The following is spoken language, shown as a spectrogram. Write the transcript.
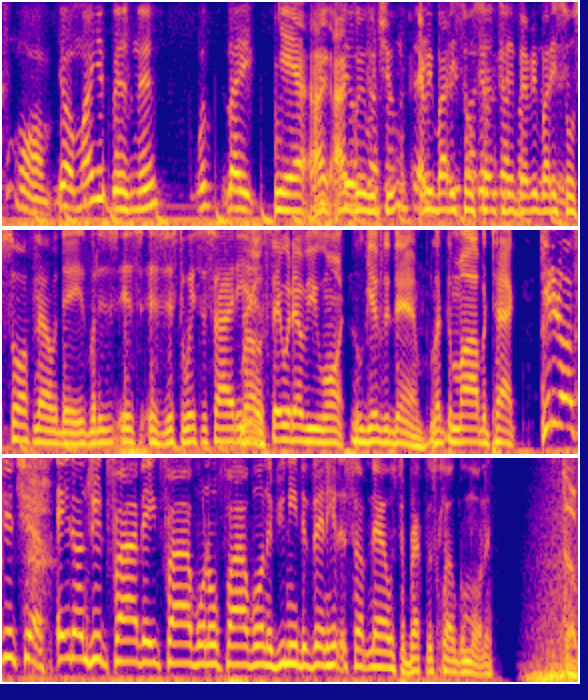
come on, yo, mind your business. What's like? Yeah, I, I agree with you. something to say. Everybody's so Everybody else got sensitive. Everybody's so soft nowadays. But it's, it's, it's just the way society is? Bro, is. say whatever you want. Who gives a damn? Let the mob attack. Get it off your chest. 800 585 1051. If you need to vent, hit us up now. It's The Breakfast Club. Good morning. The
